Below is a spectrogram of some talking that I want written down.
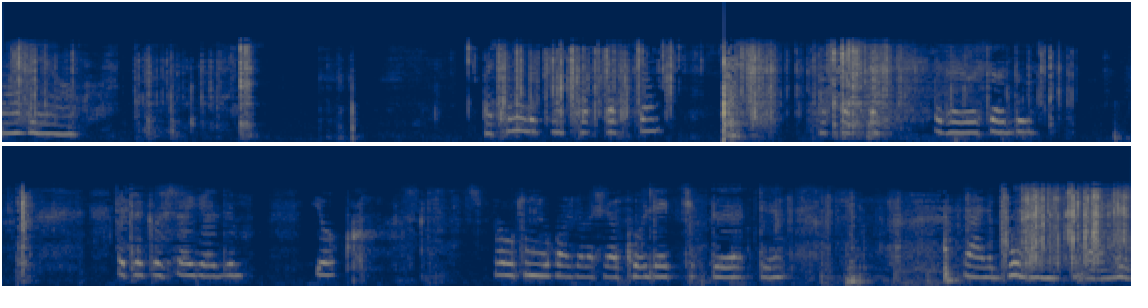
Abi ya. Açamadık ya. Patlatacağım. Patlatacağım. Evet arkadaşlar dur. Evet arkadaşlar geldim. Yok. Sprout'um yok arkadaşlar. Kolye çıktı. Dedim. Yani bu benim yani.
